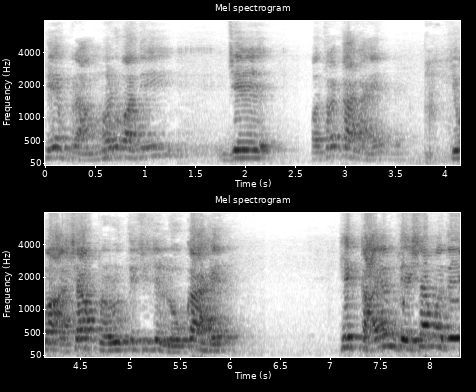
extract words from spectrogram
हे ब्राह्मणवादी जे पत्रकार आहेत किंवा अशा प्रवृत्तीचे जे लोक आहेत हे कायम देशामध्ये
